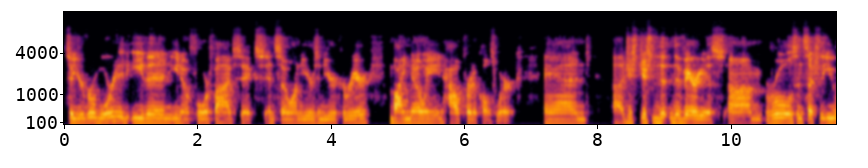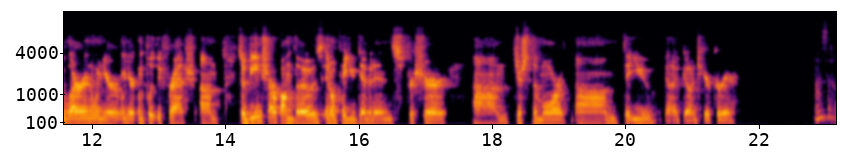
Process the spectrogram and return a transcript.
So you're rewarded even, you know, four, five, six, and so on years into your career by knowing how protocols work and uh, just just the, the various um, rules and such that you learn when you're when you're completely fresh. Um, so being sharp on those, it'll pay you dividends for sure. Um, just the more um, that you uh, go into your career. Awesome,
